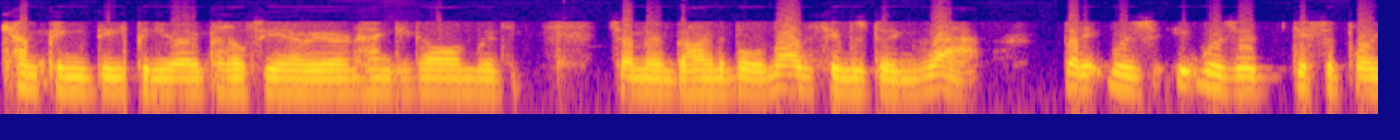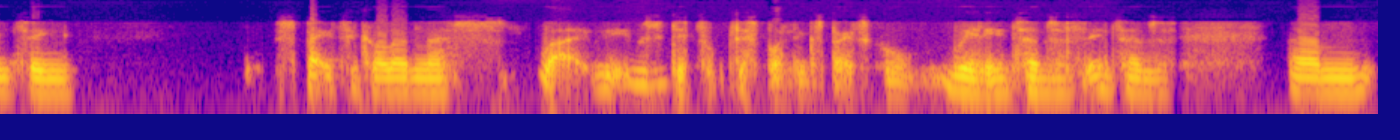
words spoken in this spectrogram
camping deep in your own penalty area and hanging on with someone behind the ball. Neither team was doing that, but it was it was a disappointing spectacle unless well, it was a disappointing spectacle really in terms of in terms of um,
